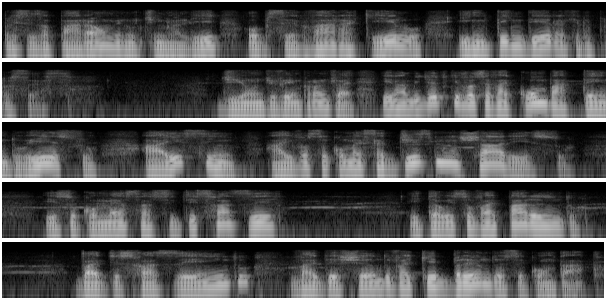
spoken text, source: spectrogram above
Precisa parar um minutinho ali, observar aquilo e entender aquele processo. De onde vem para onde vai. E na medida que você vai combatendo isso, aí sim, aí você começa a desmanchar isso. Isso começa a se desfazer. Então isso vai parando, vai desfazendo, vai deixando, vai quebrando esse contato.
